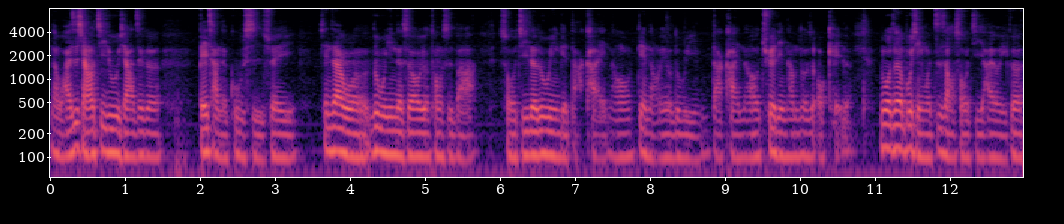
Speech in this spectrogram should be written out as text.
那我还是想要记录一下这个悲惨的故事，所以现在我录音的时候有同时把手机的录音给打开，然后电脑也有录音打开，然后确定他们都是 OK 的。如果真的不行，我至少手机还有一个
